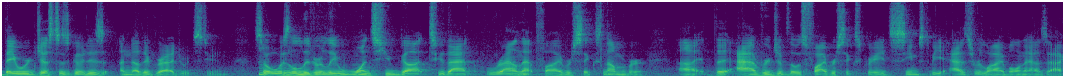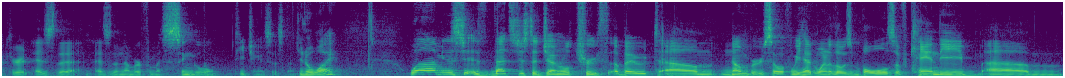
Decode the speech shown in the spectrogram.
they were just as good as another graduate student. So hmm. it was literally once you got to that around that five or six number, uh, the average of those five or six grades seems to be as reliable and as accurate as the as the number from a single teaching assistant. Do you know why? Well, I mean, just, that's just a general truth about um, numbers. So if we had one of those bowls of candy um,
